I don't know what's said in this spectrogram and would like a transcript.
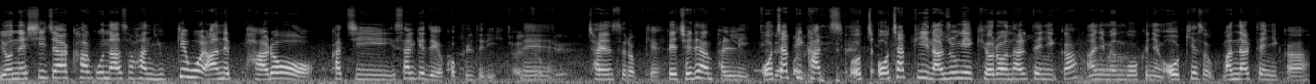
연애 시작하고 나서 한 6개월 안에 바로 같이 살게 돼요, 커플들이. 자연스럽게. 네, 자연스럽게. 네, 최대한 빨리. 어차피 빨리. 같이, 어, 어차피 나중에 결혼할 테니까 아니면 뭐 그냥 어, 계속 만날 테니까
